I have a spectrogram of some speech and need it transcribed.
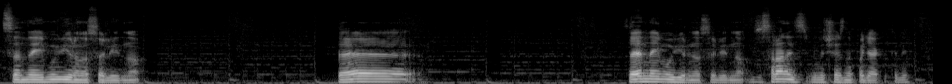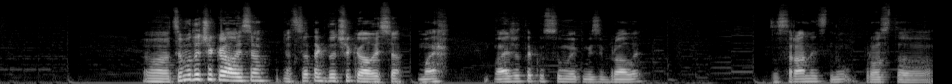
Це неймовірно солідно. Це. Це неймовірно солідно. Засранець величезна подяка тобі. Е, Це ми дочекалися. Це так дочекалися. Май... Майже таку суму, як ми зібрали. Засранець, ну, просто.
